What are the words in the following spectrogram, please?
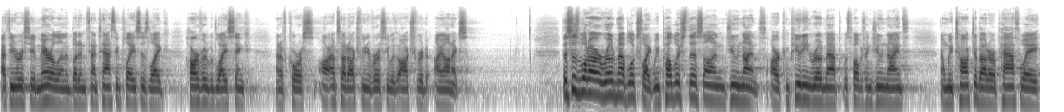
at the University of Maryland, but in fantastic places like Harvard with Lightsynq, and of course outside Oxford University with Oxford Ionics. This is what our roadmap looks like. We published this on June 9th. Our computing roadmap was published on June 9th, and we talked about our pathway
